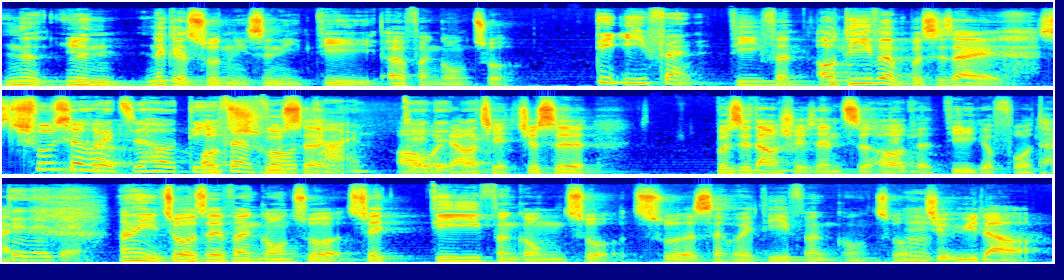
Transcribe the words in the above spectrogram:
那因为那个时候你是你第二份工作，第一份。第一份。哦，第一份不是在出社会之后第一份 full 社 time，哦，我了解，就是不是当学生之后的第一个 full time。对对对，那你做这份工作，所以第一份工作出了社会，第一份工嗯。作就遇到，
